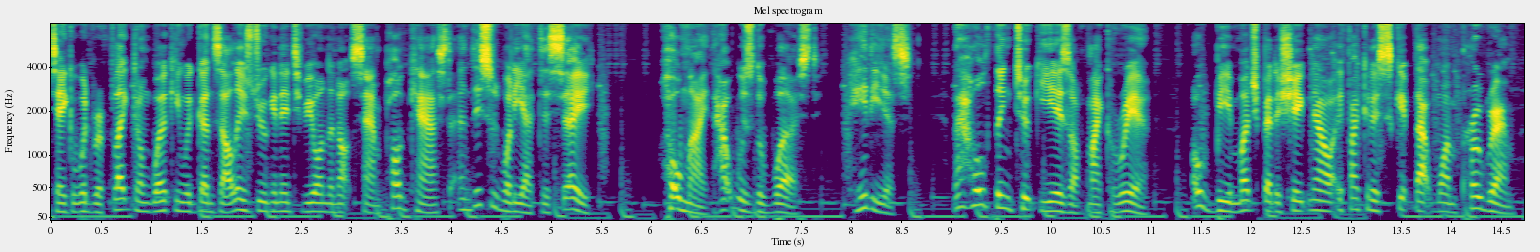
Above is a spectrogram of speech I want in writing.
Taker would reflect on working with Gonzalez during an interview on the Not Sam podcast, and this is what he had to say. Oh my, that was the worst. Hideous. That whole thing took years off my career. I would be in much better shape now if I could have skipped that one program.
